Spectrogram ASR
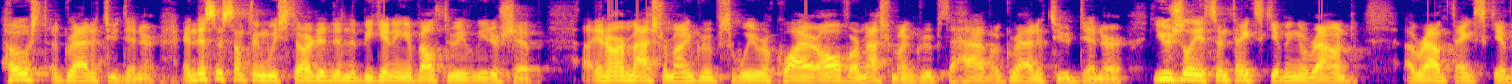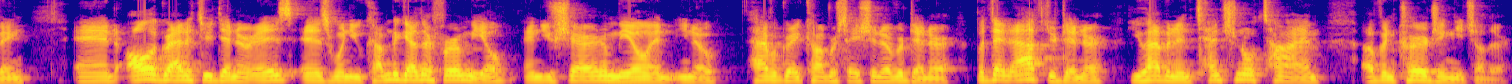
host a gratitude dinner. And this is something we started in the beginning of L3 leadership. Uh, in our mastermind groups, we require all of our mastermind groups to have a gratitude dinner. Usually it's in Thanksgiving around around Thanksgiving. And all a gratitude dinner is is when you come together for a meal and you share in a meal and you know have a great conversation over dinner. But then after dinner, you have an intentional time of encouraging each other.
